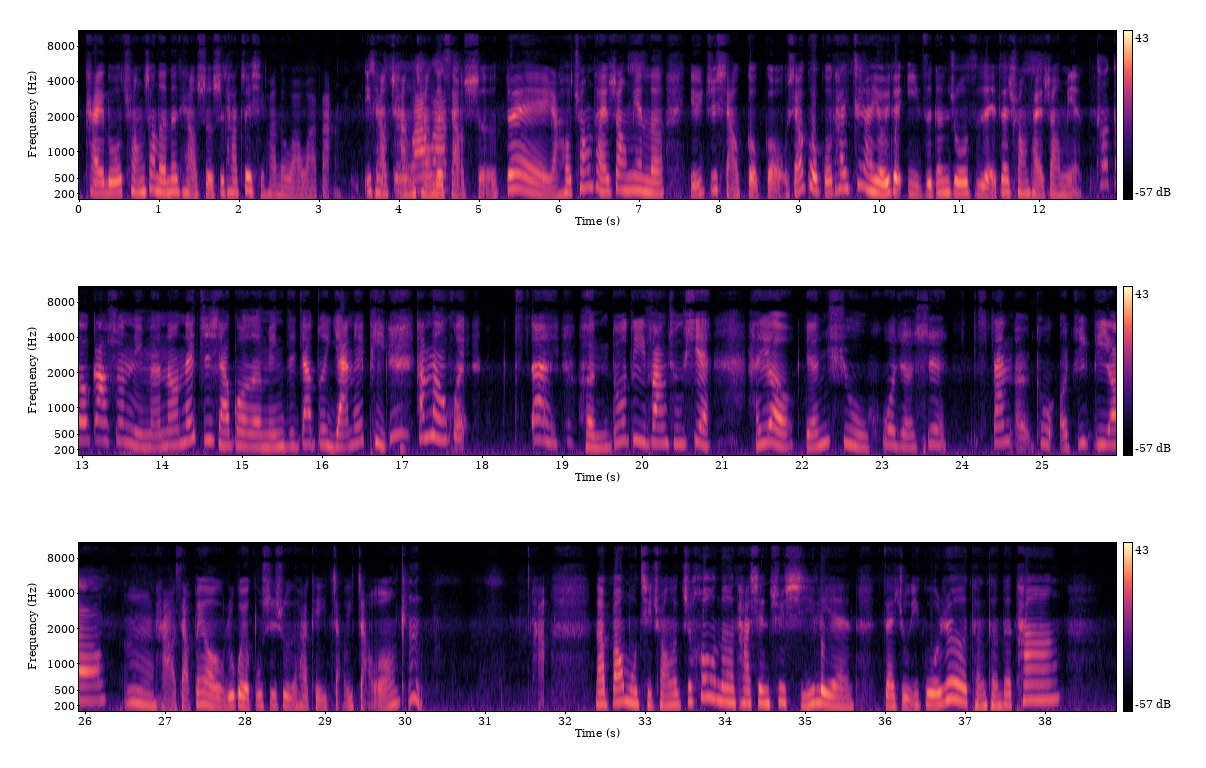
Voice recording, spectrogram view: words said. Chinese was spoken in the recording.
凯罗床上的那条蛇是他最喜欢的娃娃吧？一条长长的小蛇，对。然后窗台上面呢，有一只小狗狗，小狗狗它竟然有一个椅子跟桌子，诶，在窗台上面。偷偷告诉你们哦，那只小狗的名字叫做亚美皮，它们会在很多地方出现，还有鼹鼠或者是三耳兔、耳吉吉哦。嗯，好，小朋友如果有故事书的话，可以找一找哦。嗯，好。那保姆起床了之后呢？他先去洗脸，再煮一锅热腾腾的汤。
